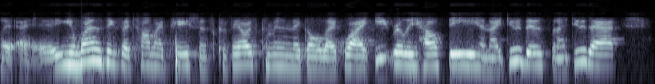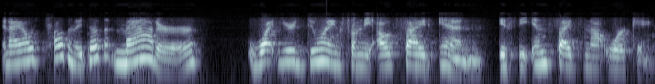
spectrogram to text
I, you know, one of the things I tell my patients because they always come in and they go like, "Well, I eat really healthy and I do this and I do that," and I always tell them it doesn't matter what you're doing from the outside in if the inside's not working.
